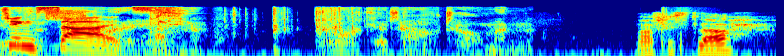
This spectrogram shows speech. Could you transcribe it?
Switching sides. Block it out, Omen. ما في سلاح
